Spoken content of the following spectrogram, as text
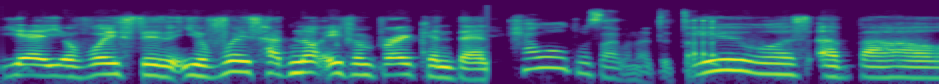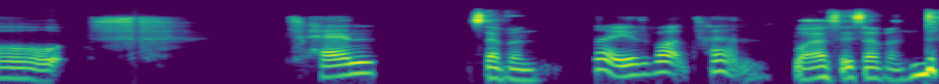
Yeah, your voice didn't your voice had not even broken then. How old was I when I did that? You was about 10. Seven. No, you was about 10. Why I say seven?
